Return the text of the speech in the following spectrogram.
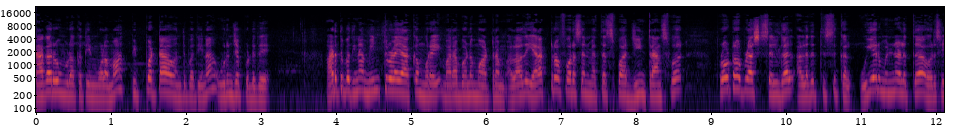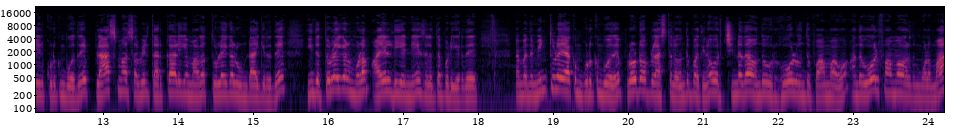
நகரும் முடக்கத்தின் மூலமாக பிப்பட்டா வந்து பார்த்திங்கன்னா உறிஞ்சப்படுது. அடுத்து பார்த்தீங்கன்னா மின்துளையாக்க முறை மரபணு மாற்றம். அதாவது electroporation methods for gene transfer protoplast செல்கள் அல்லது திசுக்கள். உயர் மின்னழுத்த வரிசையில் கொடுக்கும்போது பிளாஸ்மா சவில் தற்காலிகமாக துளைகள் உண்டாகிறது. இந்த துளைகள் மூலம் அயல் டிஎன்ஏ செலுத்தப்படுகிறது. நம்ம இந்த மின்துளையாக்கம் கொடுக்கும்போது புரோட்டோபிளாஸ்டில் வந்து பார்த்திங்கன்னா ஒரு சின்னதாக வந்து ஒரு ஹோல் வந்து ஃபார்ம் ஆகும். அந்த ஹோல் ஃபார்ம் ஆகிறது மூலமாக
